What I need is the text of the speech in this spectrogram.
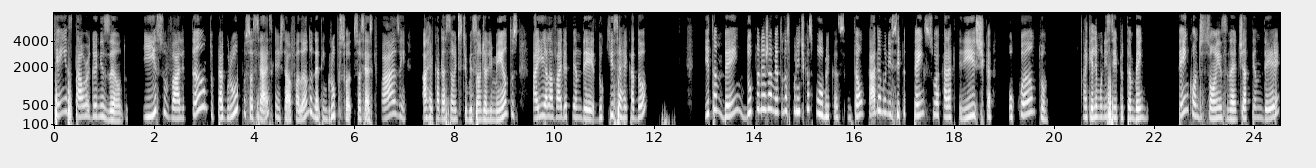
quem está organizando. E isso vale tanto para grupos sociais, que a gente estava falando, né? tem grupos so sociais que fazem arrecadação e distribuição de alimentos, aí ela vai depender do que se arrecadou e também do planejamento nas políticas públicas. Então, cada município tem sua característica, o quanto aquele município também tem condições né, de atender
